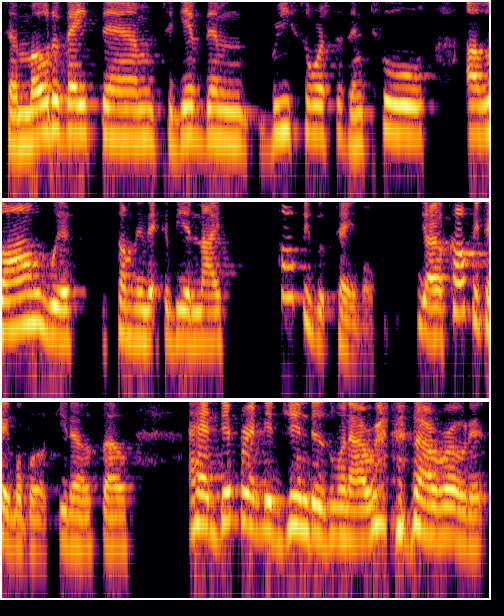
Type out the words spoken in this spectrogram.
to motivate them to give them resources and tools along with something that could be a nice coffee book table yeah a coffee table book you know so i had different agendas when i, when I wrote it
